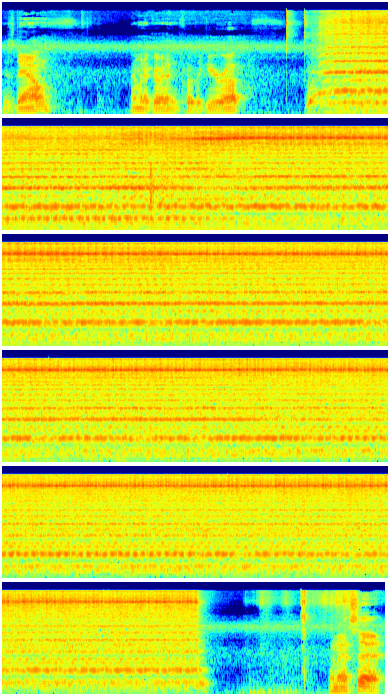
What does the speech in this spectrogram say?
is down. I'm going to go ahead and throw the gear up. And that's it.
